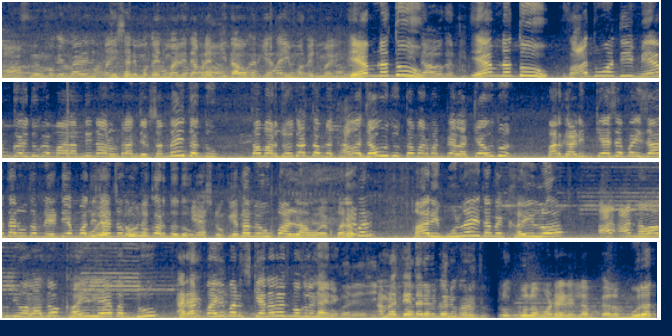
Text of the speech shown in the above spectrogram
ખાવા પીવાની મગજમારી નહીં, પૈસાની મગજમારી તો આપણે કીધા વગર ગયા તા એ મગજમારી એમ નતું. કીધા વગર કીધા. એમ નતું. વાત હતી મેં એમ કહ્યું કે મારાથી નાનું ટ્રાન્ઝેક્શન નહીં થતું. તમારે જોઈતા તમને ખાવા જવું હતું. તમારે મને પહેલા કેવું હતું મારા ગાડીમાં કેસે પૈસા હતા હું તમને એટીએમમાંથી હું એ જ જઈને કહું ને, ગુનો કરતો હતો કે તમે ઉપાડ લાવો એમ બરાબર? મારી ભૂલ નહીં તમે ખાઈ લો. આ આ નવાબની ઓલાદો ખાઈ લે બધું. અરે. પછી મને સ્કેનર જ મોકલે ડાયરેક્ટ હમણાં તેતાલીસ રૂપિયાનું કરું છું શ્લોક બોલો મોઢે એટલે આમ પેલો મુહૂર્ત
